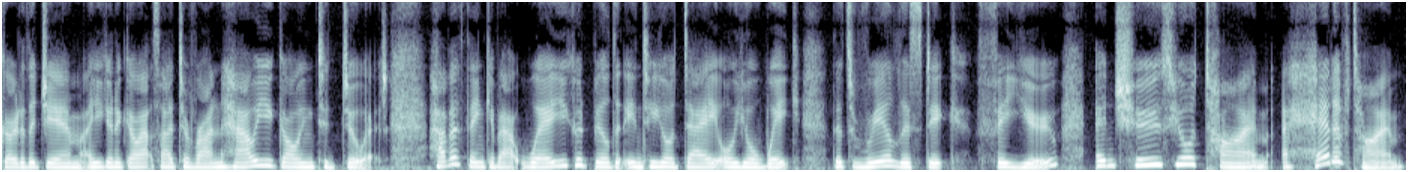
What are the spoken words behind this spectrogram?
go to the gym? Are you going to go outside to run? How are you going to do it? Have a think about where you could build it into your day or your week that's realistic for you and choose your time ahead of time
